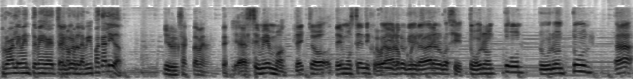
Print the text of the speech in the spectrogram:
Probablemente Megadeth no con la misma calidad. Exactamente. Así mismo. De hecho, Dave Mustaine dijo, oye, quiero que grabar algo así. Turun, tun, turun, tun. Ah,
